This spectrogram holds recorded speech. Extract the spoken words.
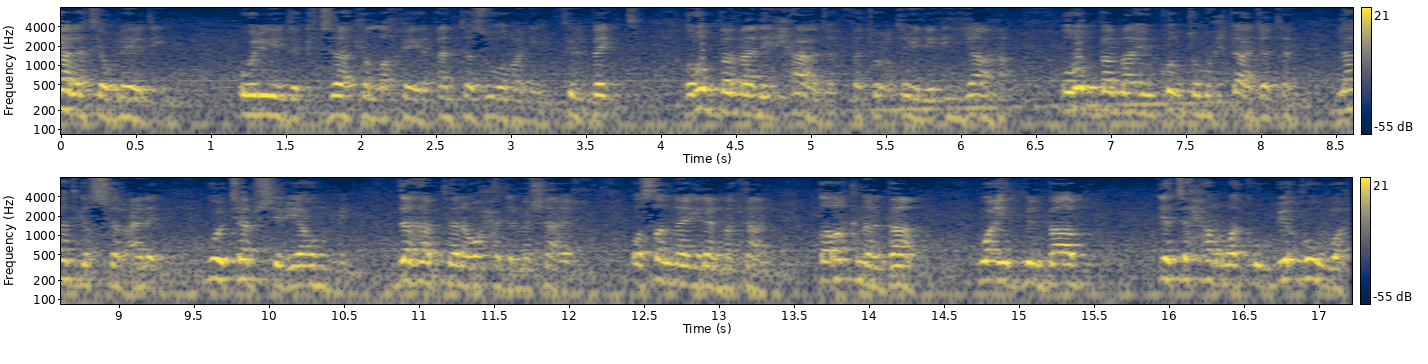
قالت يا وليدي أريدك جزاك الله خير أن تزورني في البيت. ربما لي حاجة فتعطيني إياها. وربما إن كنت محتاجة لا تقصر علي. قلت أبشر يا أمي. ذهبت أنا وأحد المشايخ. وصلنا إلى المكان. طرقنا الباب. وإذ بالباب يتحرك بقوة.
